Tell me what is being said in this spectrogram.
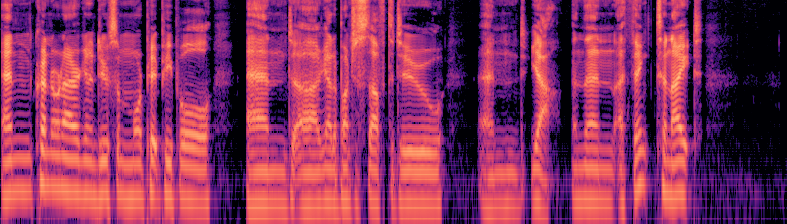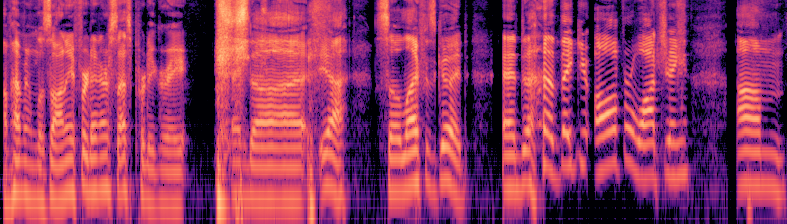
And Crendor and I are going to do some more pit people, and uh, I got a bunch of stuff to do. And yeah, and then I think tonight I'm having lasagna for dinner, so that's pretty great. And uh, yeah, so life is good. And uh, thank you all for watching. Um,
